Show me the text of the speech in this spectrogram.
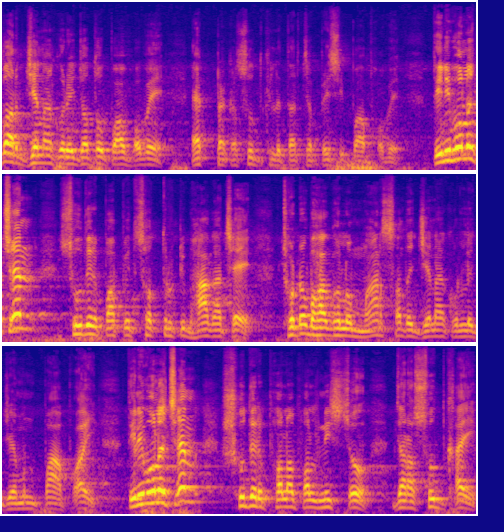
বার জেনা করে যত পাপ হবে, এক টাকা সুদ খেলে তার চেয়ে বেশি পাপ হবে। তিনি বলেছেন, সুদের পাপের সত্তরটি ভাগ আছে। ছোট ভাগ হলো মার সাথে জেনা করলে যেমন পাপ হয়। তিনি বলেছেন, সুদের ফলাফল নিঃস্ব যারা সুদ খায়,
